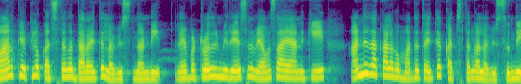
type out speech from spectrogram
మార్కెట్లో ఖచ్చితంగా ధర అయితే లభిస్తుందండి. రేపటి రోజున మీరు వేసిన వ్యవసాయానికి అన్ని రకాలుగా మద్దతు అయితే ఖచ్చితంగా లభిస్తుంది.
